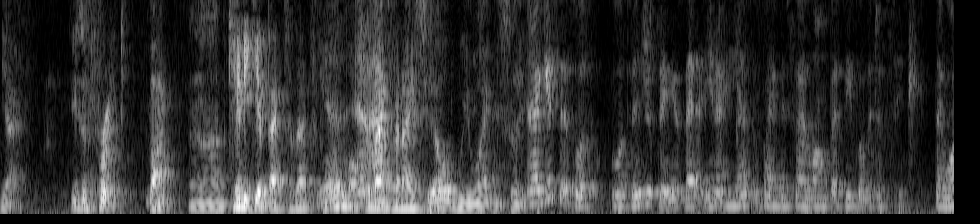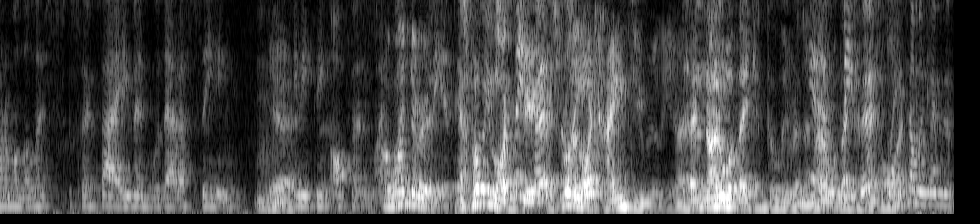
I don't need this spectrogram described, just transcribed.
you he's a freak. But um, can he get back to that form Yeah, off the back I- of an ACL? We wait and see. And I guess that's what's, what's interesting is that, you know, he hasn't played for so long, but people are just, they want him on the list so far, even without us seeing Yeah. anything off him. I wonder if- it. It's probably like me J- it's probably like Hainsey, really. You know, they know what they can deliver. They yeah, know what they me can personally, provide. someone coming,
